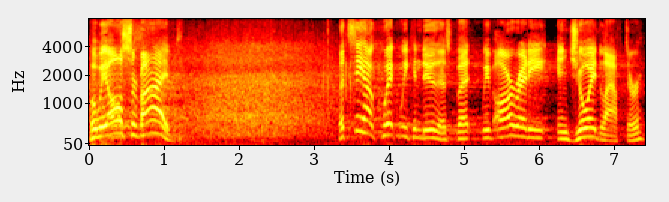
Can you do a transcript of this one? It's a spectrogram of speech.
But we all survived. Let's see how quick we can do this, but we've already enjoyed laughter.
